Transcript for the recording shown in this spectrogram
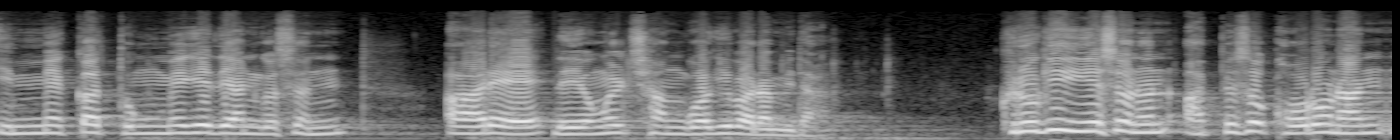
인맥과 동맥에 대한 것은 아래 내용을 참고하기 바랍니다. 그러기 위해서는 앞에서 거론한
